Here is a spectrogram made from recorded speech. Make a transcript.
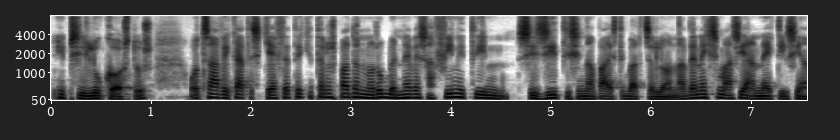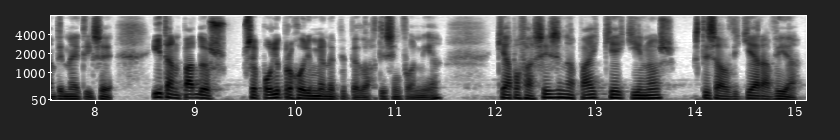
υψηλού κόστους. Ο Τσάβη κάτι σκέφτεται και τέλος πάντων ο Ρούμπεν Νέβες αφήνει την συζήτηση να πάει στην Παρσελόνα. Δεν έχει σημασία αν έκλεισε ή αν δεν έκλεισε. Ήταν πάντως σε πολύ προχωρημένο επίπεδο αυτή η συμφωνία και αποφασίζει να πάει και εκείνος στη Σαουδική Αραβία.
